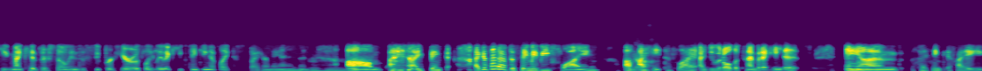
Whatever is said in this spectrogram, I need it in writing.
keep my kids are so into superheroes lately. They keep thinking of like Spider Man and Mhm. um I, I think I guess I'd have to say maybe flying. Um I hate to fly. I do it all the time, but I hate it. And so I think if I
